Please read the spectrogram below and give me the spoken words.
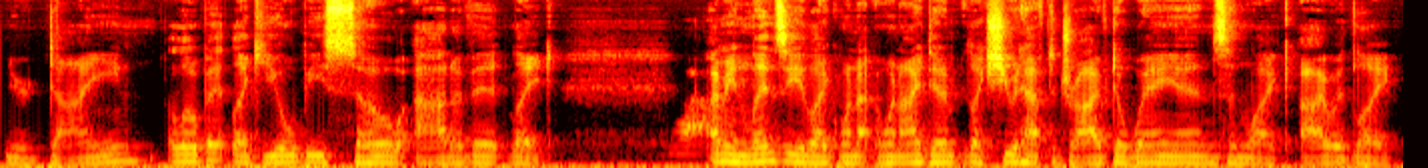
you're dying a little bit. Like you'll be so out of it. Like I mean, Lindsay, like when I when I did like she would have to drive to weigh-ins and like I would like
